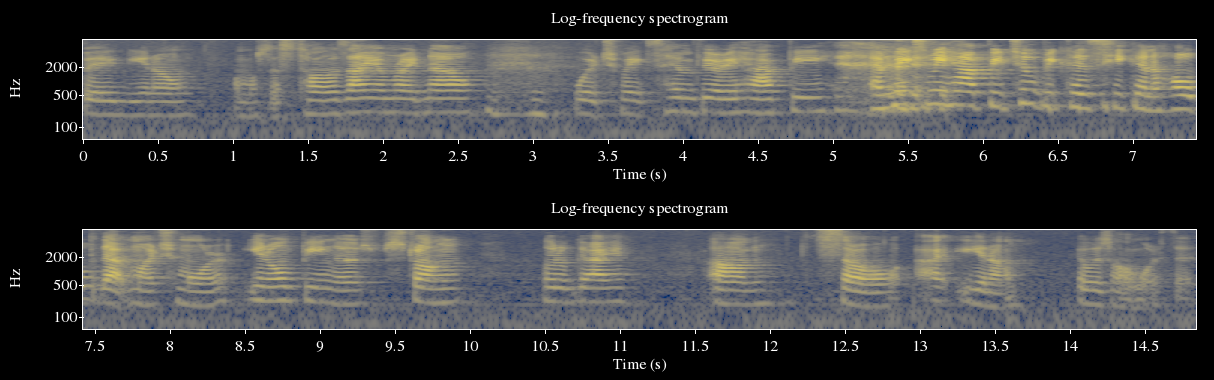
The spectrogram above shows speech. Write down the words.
big, you know, almost as tall as I am right now, which makes him very happy. And makes me happy too because he can hope that much more, you know, being a strong little guy. Um, so I you know, it was all worth it.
